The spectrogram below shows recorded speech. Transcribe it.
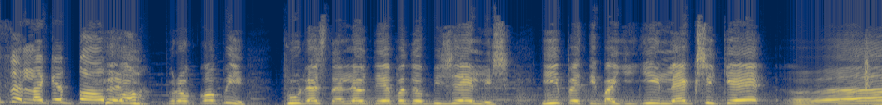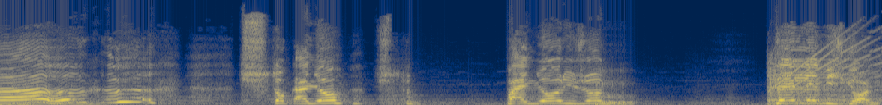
ήθελα και το Θεέ, είπα. Προκόπη, πού να στα λέω ότι έπαθε ο Μπιζέλης. Είπε τη μαγική λέξη και... Αχ, Στο καλιό, στο παλιόριζον τελεβιζιόν.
